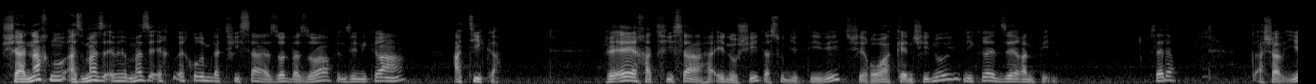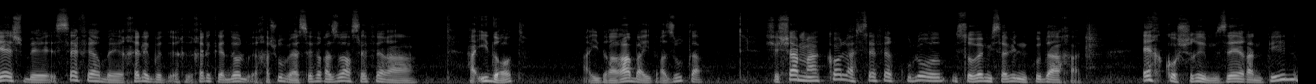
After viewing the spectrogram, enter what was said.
שאנחנו, אז מה זה, מה זה איך, איך קוראים לתפיסה הזאת בזוהר? זה נקרא עתיקה. ואיך התפיסה האנושית, הסובייקטיבית, שרואה כן שינוי, נקראת זעיר אנפין. בסדר? עכשיו, יש בספר, בחלק, בחלק גדול, חשוב מהספר הזוהר, ספר ההידרות, ההידרה רבה, ההידרה זוטה, ששם כל הספר כולו מסובב מסביב לנקודה אחת. איך קושרים זעיר אנפין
